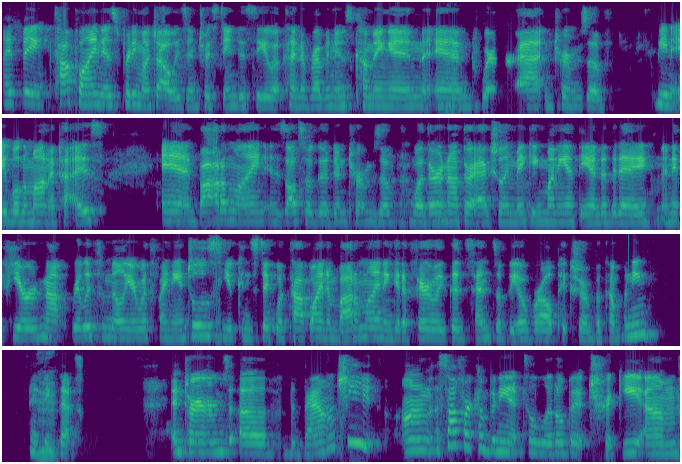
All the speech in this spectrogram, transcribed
I think top line is pretty much always interesting to see what kind of revenues coming in and where they're at in terms of being able to monetize. And bottom line is also good in terms of whether or not they're actually making money at the end of the day. And if you're not really familiar with financials, you can stick with top line and bottom line and get a fairly good sense of the overall picture of the company. I think that's in terms of the balance sheet on a software company, it's a little bit tricky. Um,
